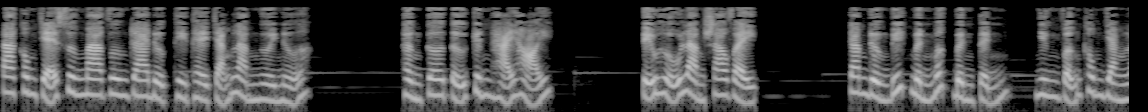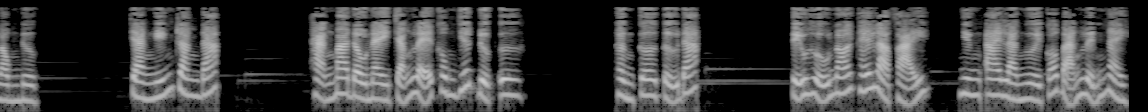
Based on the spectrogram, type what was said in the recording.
Ta không trẻ xương ma vương ra được thì thề chẳng làm người nữa. Thần cơ tử kinh hải hỏi. Tiểu hữu làm sao vậy? Cam đường biết mình mất bình tĩnh, nhưng vẫn không dằn lòng được. Chàng nghiến răng đáp. Hạng ma đầu này chẳng lẽ không giết được ư? Thần cơ tử đáp. Tiểu hữu nói thế là phải, nhưng ai là người có bản lĩnh này?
